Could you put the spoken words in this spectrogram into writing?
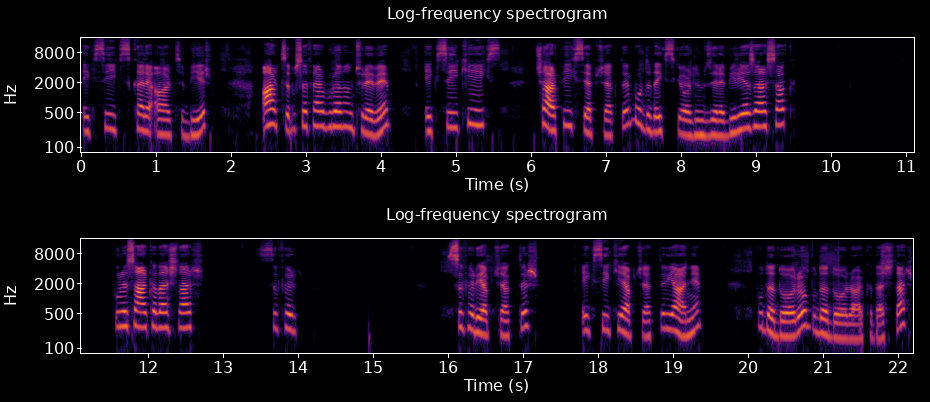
eksi x kare artı 1 Artı bu sefer buranın türevi eksi 2x çarpı x yapacaktır. Burada da x gördüğümüz üzere 1 yazarsak. Burası arkadaşlar 0 0 yapacaktır. Eksi 2 yapacaktır. Yani Bu da doğru. Bu da doğru arkadaşlar.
